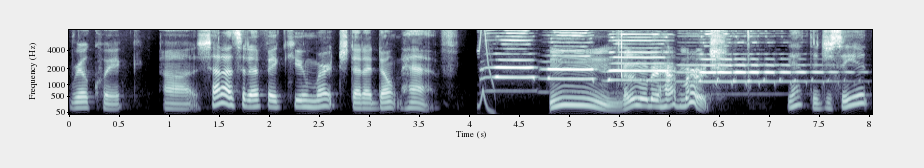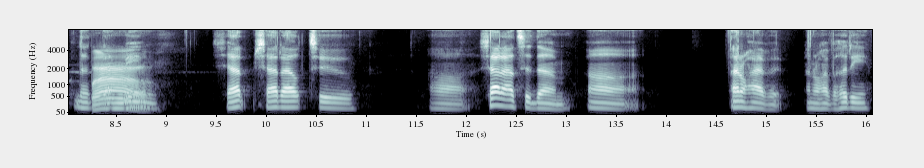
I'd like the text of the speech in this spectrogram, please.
real quick, uh, shout out to the FAQ merch that I don't have. Mmm, I didn't know they have merch. Yeah, did you see it? That- I Wow. mean, shout shout out to uh shout out to them. Uh I don't have it. I don't have a hoodie.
